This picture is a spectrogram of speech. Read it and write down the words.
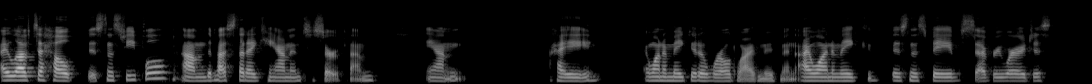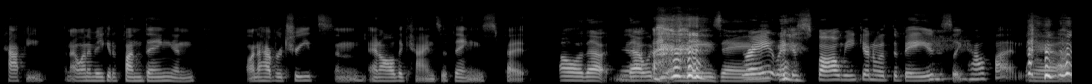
I love to help business people um the best that I can and to serve them. And I I want to make it a worldwide movement. I want to make business babes everywhere just happy. And I want to make it a fun thing and I want to have retreats and and all the kinds of things. But Oh, that Yeah. that would be amazing. right? Like a spa weekend with the babes. Like how fun. Yeah.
